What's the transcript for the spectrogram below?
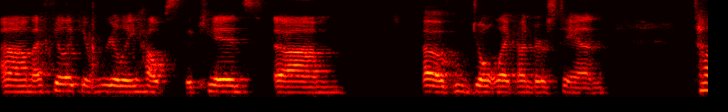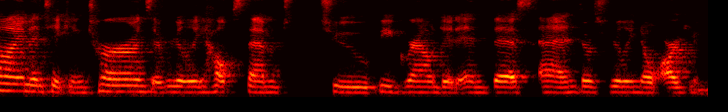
Um, I feel like it really helps the kids um, uh, who don't like understand time and taking turns. It really helps them to be grounded in this, and there's really no arguing.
